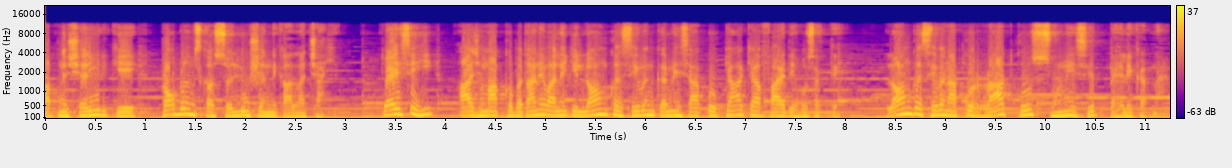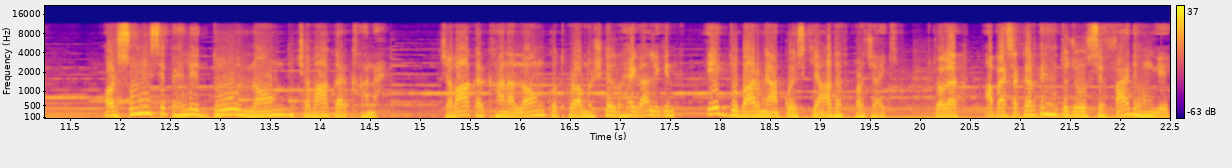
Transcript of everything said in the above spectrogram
अपने शरीर के प्रॉब्लम्स का सोल्यूशन निकालना चाहिए। तो ऐसे ही आज हम आपको बताने वाले कि लौंग का सेवन करने से आपको क्या क्या फ़ायदे हो सकते हैं। लौंग का सेवन आपको रात को सोने से पहले करना है। और सोने से पहले दो लौंग चबाकर खाना है। चबाकर खाना लौंग को थोड़ा मुश्किल रहेगा, लेकिन एक दो बार में आपको इसकी आदत पड़ जाएगी। तो अगर आप ऐसा करते हैं तो जो उससे फ़ायदे होंगे,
